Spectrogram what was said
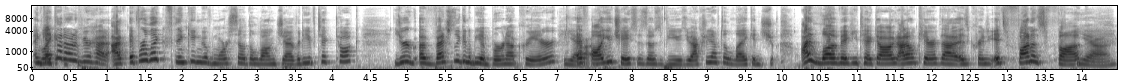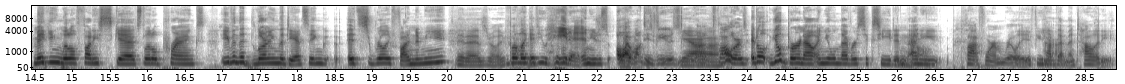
And Like- get that out of your head. I, if we're like thinking of more so the longevity of TikTok, you're eventually going to be a burnout creator. Yeah. If all you chase is those views, you actually have to like and. Sh- I love making TikToks. I don't care if that is cringy. It's fun as fuck. Yeah. Making little funny skits, little pranks, even the learning the dancing. It's really fun to me. It is really fun. But like if you hate it and you just oh I want these views, Yeah. yeah, followers, it'll you'll burn out and you'll never succeed in No. any platform really if you have Yeah. that mentality.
